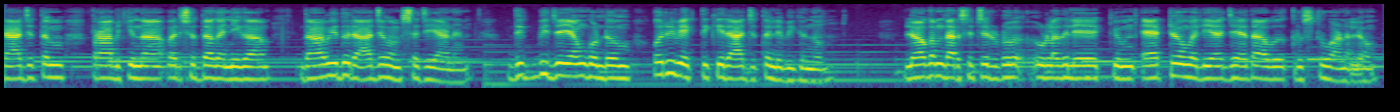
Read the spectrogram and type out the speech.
രാജ്യത്വം പ്രാപിക്കുന്ന പരിശുദ്ധ കന്യക ദാവീദു രാജവംശജയാണ്. ദിഗ്വിജയം കൊണ്ടും ഒരു വ്യക്തിക്ക് രാജ്യത്വം ലഭിക്കുന്നു. ലോകം ദർശിച്ചിട്ടുള്ളതിലേക്കും ഏറ്റവും വലിയ ജേതാവ് ക്രിസ്തുവാണല്ലോ.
